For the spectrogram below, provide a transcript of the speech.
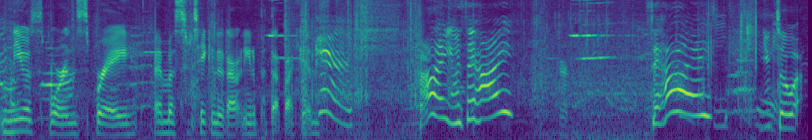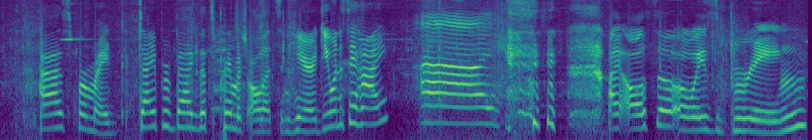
Neosporin spray. I must have taken it out. I need to put that back in. Hi, you want to say hi? Say hi. So as for my diaper bag, that's pretty much all that's in here. Do you want to say hi? Hi. I also always bring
